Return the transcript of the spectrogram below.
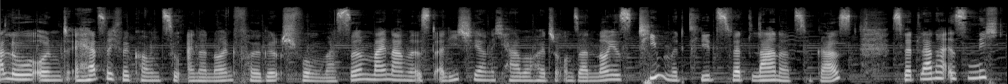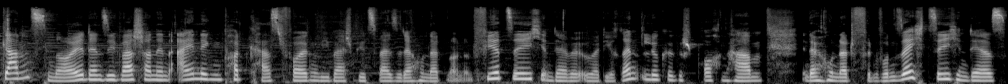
Hallo und herzlich willkommen zu einer neuen Folge Schwungmasse. Mein Name ist Alicia und ich habe heute unser neues Teammitglied Svetlana zu Gast. Svetlana ist nicht ganz neu, denn sie war schon in einigen Podcast-Folgen, wie beispielsweise der 149, in der wir über die Rentenlücke gesprochen haben, in der 165, in der es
